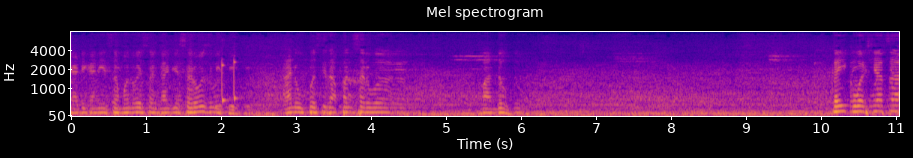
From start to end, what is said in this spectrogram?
या ठिकाणी समन्वय संघाचे सर्वच नेते आणि उपस्थित आपण सर्व बांधव. कैक वर्षाचा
